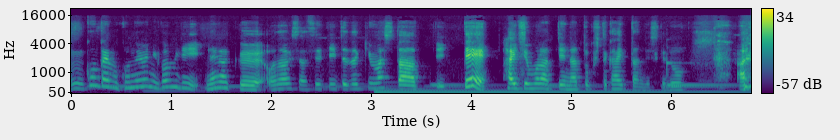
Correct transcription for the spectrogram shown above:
うん今回もこのように5ミリ長くお直しさせていただきましたって言って履いてもらって納得して帰ったんですけどあの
